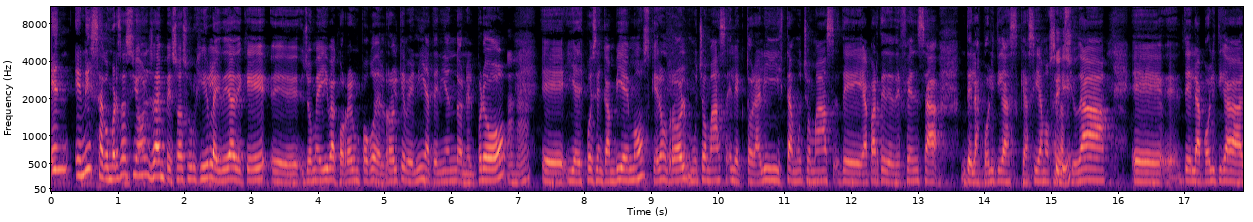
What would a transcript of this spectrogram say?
En, esa conversación ya empezó a surgir la idea de que eh, yo me iba a correr un poco del rol que venía teniendo en el PRO eh, y después en Cambiemos, que era un rol mucho más electoralista, mucho más de, aparte de defensa de las políticas que hacíamos en la ciudad, eh, de la política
